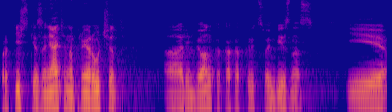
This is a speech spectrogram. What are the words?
практические занятия, например, учат а, ребенка, как открыть свой бизнес. И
